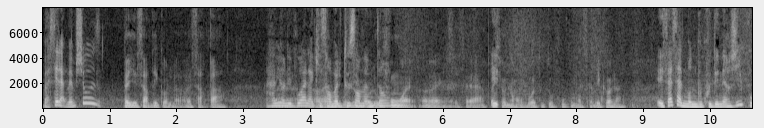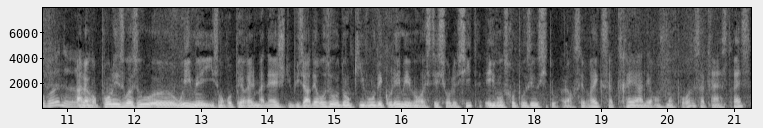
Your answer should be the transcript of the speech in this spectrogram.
bah c'est la même chose. Est, ça redécolle, là, ça repart. Ah oui, on les voit là qui s'envolent tous en même temps. Au fond, ouais. Ouais, ouais, c'est impressionnant. On voit tout au fond comment ça décolle. hein. Et ça, ça demande beaucoup d'énergie pour eux. Alors, pour les oiseaux, euh, oui, mais ils ont repéré le manège du busard des roseaux. Donc, ils vont décoller, mais ils vont rester sur le site et ils vont se reposer aussitôt. Alors, c'est vrai que ça crée un dérangement pour eux, ça crée un stress.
